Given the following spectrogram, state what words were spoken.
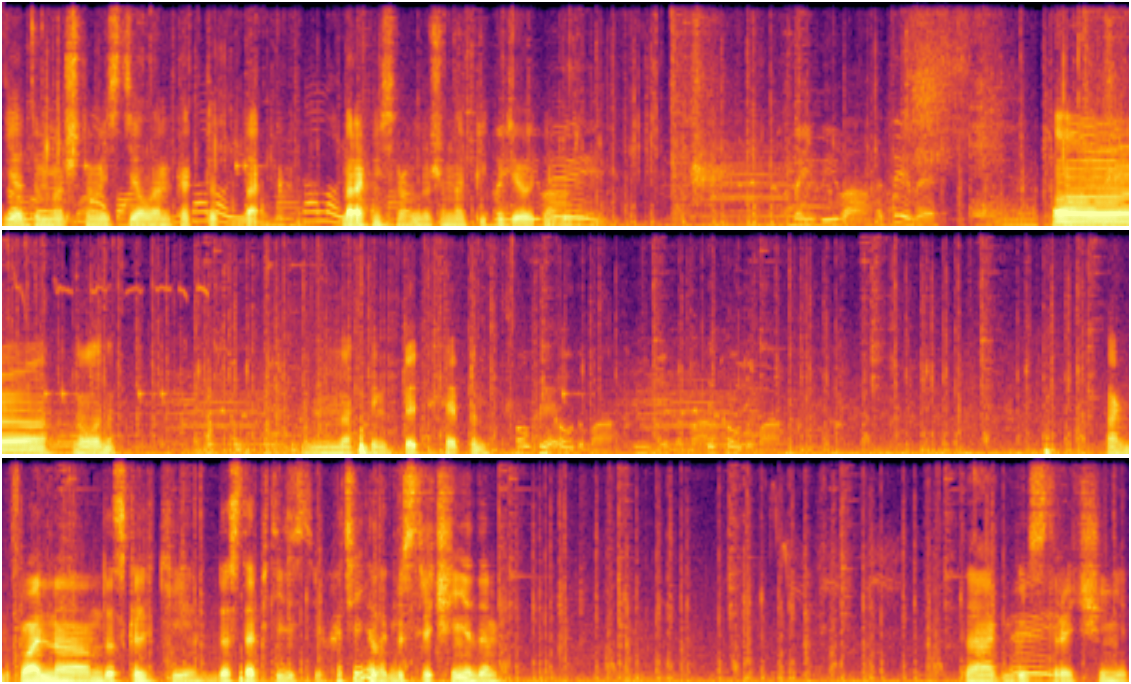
Я думаю, что мы сделаем как-то так. Барак не все равно нужен, на пику делать не будет. А, ну ладно. Nothing bad happened. Так, буквально до скольки? До 150? Хотя нет, так быстро чинит, да? Так, быстро чинит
